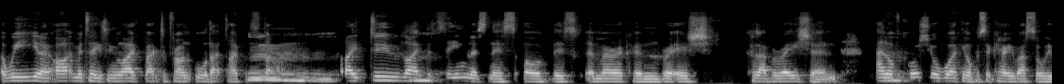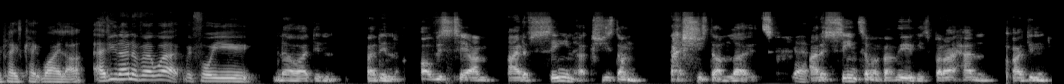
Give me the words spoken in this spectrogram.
are we you know are imitating life back to front all that type of stuff mm. i do like mm. the seamlessness of this american british collaboration and mm. of course you're working opposite Keri Russell who plays Kate Wyler had you known of her work before you no i didn't I didn't. Obviously, I'm. I'd have seen her. She's done she's done loads. Yeah. I'd have seen some of her movies, but I hadn't. I didn't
